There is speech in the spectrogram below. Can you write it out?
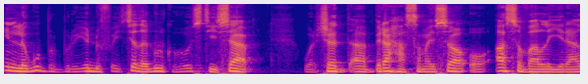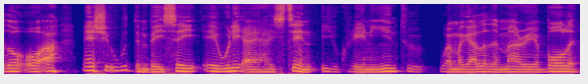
in lagu burburiyo dhufaysyada dhulka hoostiisa. Warshad biraha samaysa oo asoval la yidhaahdo oo ah meeshii ugu dambeysay ee weli ay haysteen ukrainiyiintu waa magaalada mariupole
